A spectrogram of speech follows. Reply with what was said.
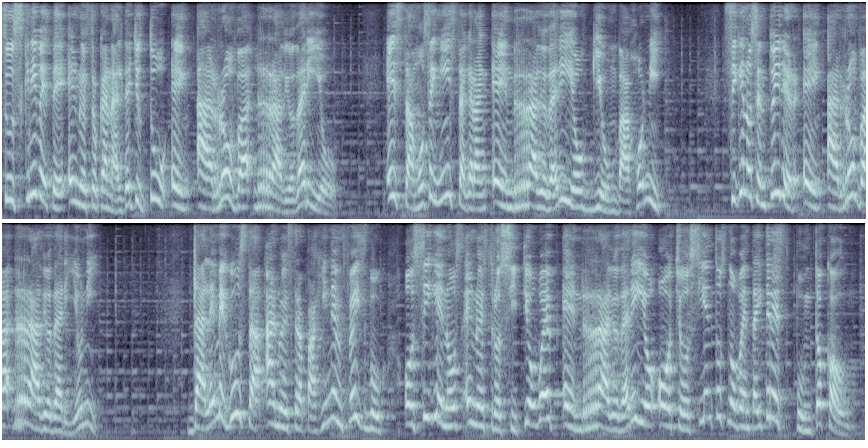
Suscríbete en nuestro canal de YouTube en arroba Radio Darío. Estamos en Instagram en Radio Darío-Ni. Síguenos en Twitter en arroba Radio Darío Ni. Dale me gusta a nuestra página en Facebook o síguenos en nuestro sitio web en radiodarío893.com.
